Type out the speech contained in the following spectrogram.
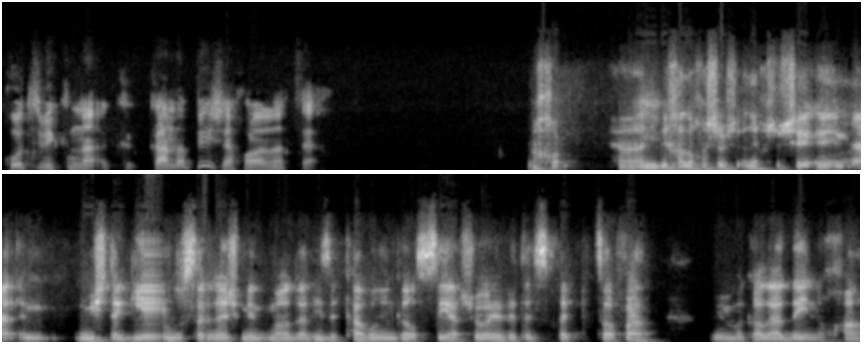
חוץ מקנפי שיכולה לנצח. נכון. אני בכלל לא חושב, אני חושב שמי שתגיע עם מושג רשמי בגמר לדעתי זה קרולין גרסיה שאוהבת לשחק בצרפת, עם הגרלה די נוחה,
